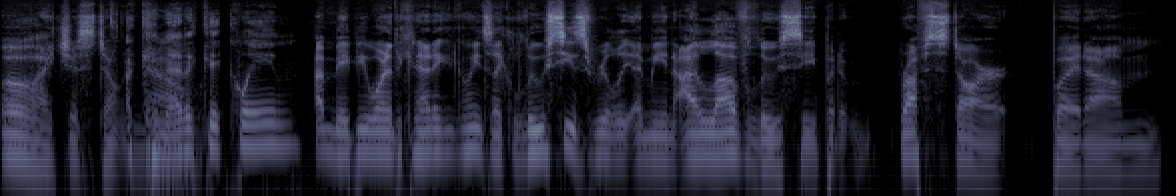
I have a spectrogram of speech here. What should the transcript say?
Oh, I just don't A know. Connecticut queen? Uh, maybe one of the Connecticut queens. Like Loosey's really. I mean, I love Lucy, but rough start. But um,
